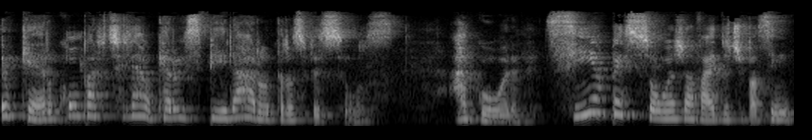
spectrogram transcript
Eu quero compartilhar, eu quero inspirar outras pessoas. Agora, se a pessoa já vai do tipo assim,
